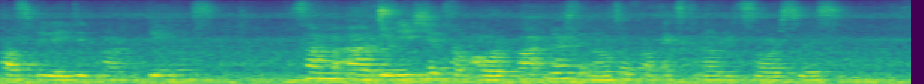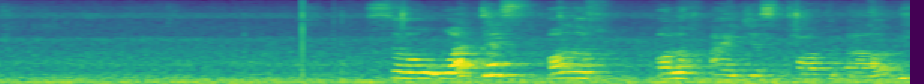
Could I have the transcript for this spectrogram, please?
cost-related marketings, some uh, donation from our partners and also from external resources. So what does all of all of I just talk about?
